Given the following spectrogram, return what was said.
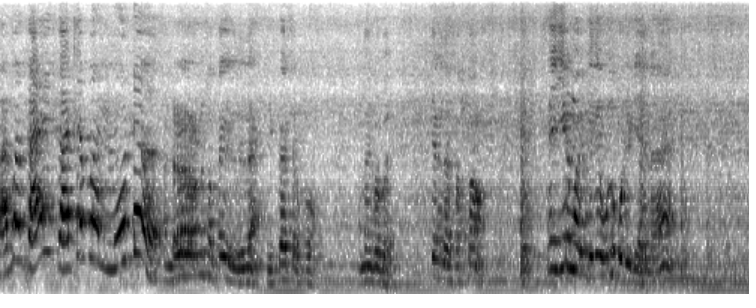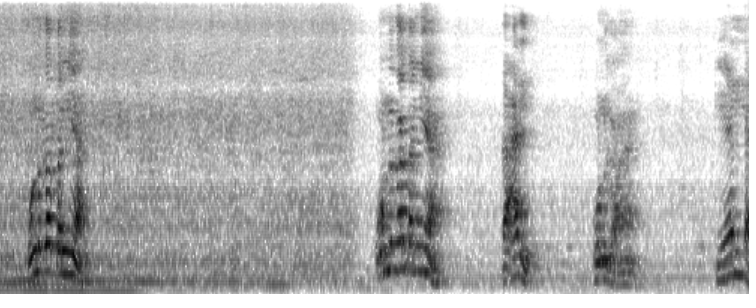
பாப்பா காய் கட்டப்ப மூட்டு அன்றன்னு சத்தம் இல்லை நீ பேசுகிறப்போ அந்த பாப்பா பாரு கேட்குதா சத்தம் ஏன் ஈரமாக இருக்குது ஒன்று போட்டுக்கிட்டியா அதில் ஒன்றுக்கா தண்ணியா ஒன்றுக்கா தண்ணியா கால் ஒன்றுக்கா கேள்ல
